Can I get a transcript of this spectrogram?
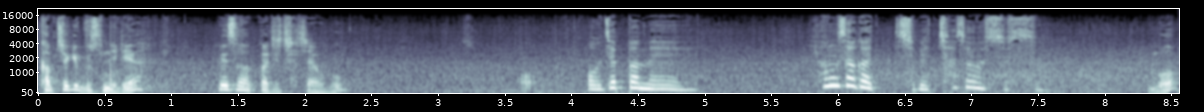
갑자기 무슨 일이야? 회사 앞까지 찾아오고? 어, 어젯밤에 형사가 집에 찾아왔었어. 뭐?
